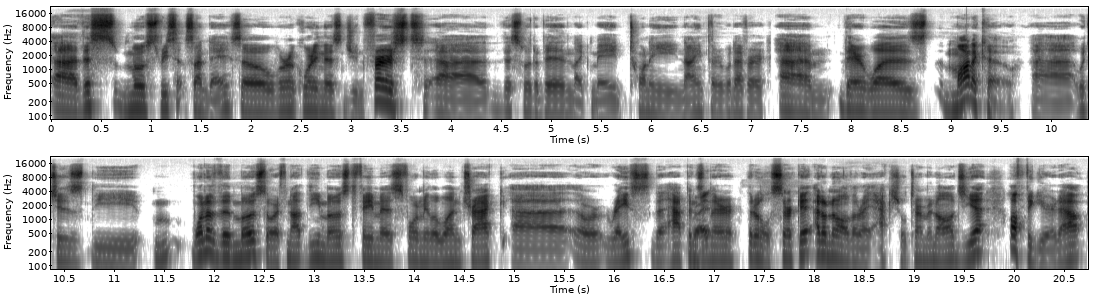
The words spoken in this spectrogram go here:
uh this most recent Sunday. So we're recording this June first. Uh, this would have been like May 29th or whatever. Um, there was Monaco, uh, which is the m- one of the most, or if not the most famous Formula One track uh, or race that happens in their their little circuit. I don't know all the right actual terminology yet. I'll figure it out.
